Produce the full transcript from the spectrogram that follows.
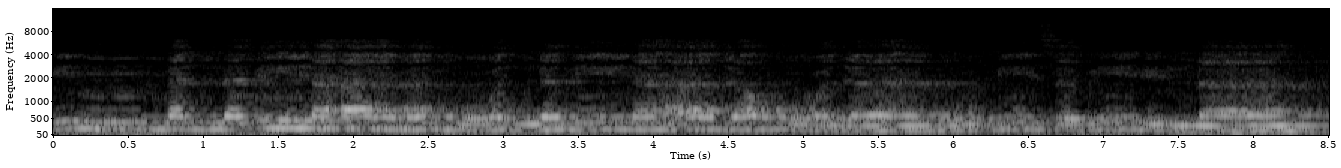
إن الذين آمنوا والذين هاجروا وجاهدوا في سبيل الله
